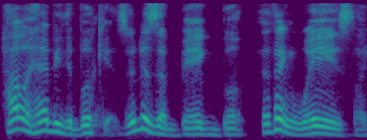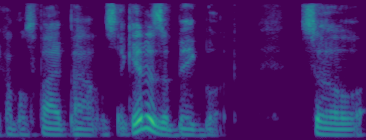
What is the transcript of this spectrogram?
how heavy the book is. It is a big book. The thing weighs like almost five pounds. Like it is a big book. So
